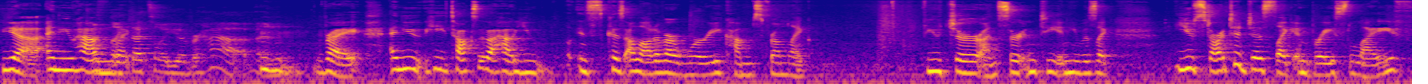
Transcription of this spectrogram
Yeah, and you have and, like, like, that's all you ever have. Mm-hmm. Right, and you he talks about how you is because a lot of our worry comes from like future uncertainty, and he was like, you start to just like embrace life,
